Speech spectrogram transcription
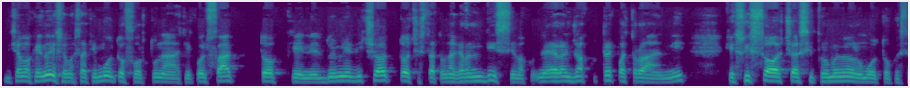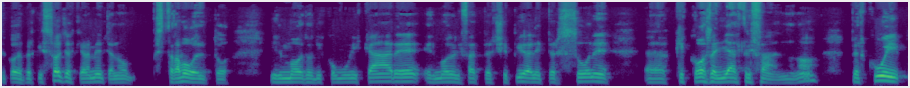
diciamo che noi siamo stati molto fortunati col fatto che nel 2018 c'è stata una grandissima, erano già 3-4 anni che sui social si promuovevano molto queste cose, perché i social chiaramente hanno stravolto il modo di comunicare e il modo di far percepire alle persone eh, che cosa gli altri fanno, no? Per cui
